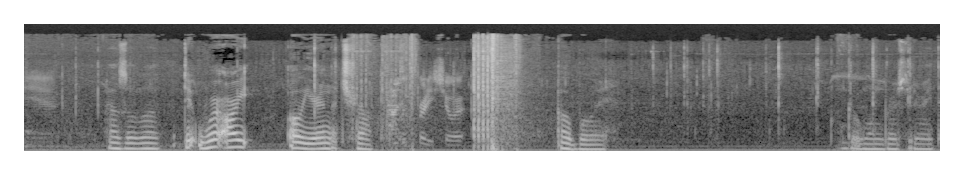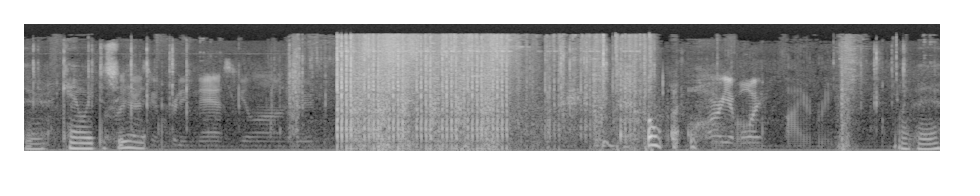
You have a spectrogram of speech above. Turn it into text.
Yeah, How's it look? Dude, where are you? Oh, you're in the truck. it's pretty short. Oh boy. Go one versus right there. Can't wait to see it. Oh. Where are you, boy? okay.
